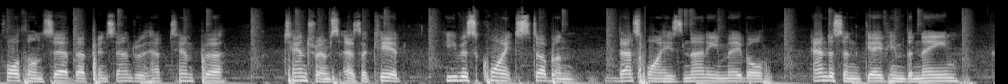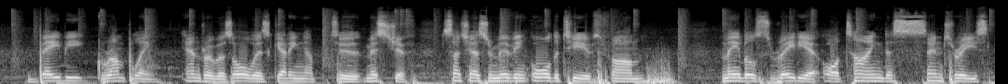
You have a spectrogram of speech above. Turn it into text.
Cawthorne said that Prince Andrew had temper tantrums as a kid. He was quite stubborn. That's why his nanny Mabel Anderson gave him the name Baby Grumpling. Andrew was always getting up to mischief, such as removing all the tubes from Mabel's radio or tying the sentry's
